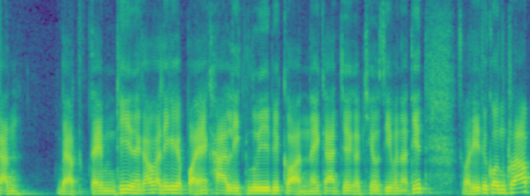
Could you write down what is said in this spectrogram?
กันแบบเต็มที่นะครับอันนี้ก็จะปล่อยให้คาลิกลุยไปก่อนในการเจอกับเชลซีวันอาทิตย์ สวัสดีทุกคนครับ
